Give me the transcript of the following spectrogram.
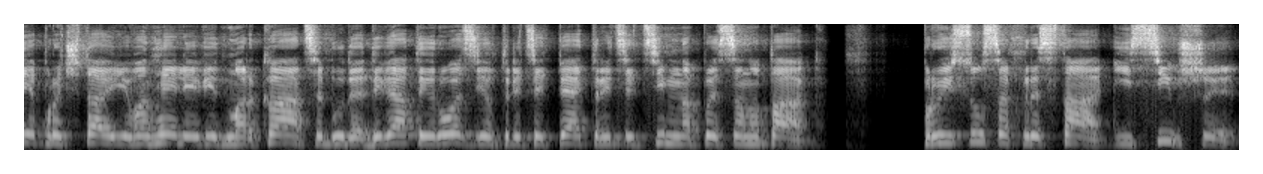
Я прочитаю Євангеліє від Марка, це буде 9 розділ 35-37 написано так. Про Ісуса Христа, і сівши,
